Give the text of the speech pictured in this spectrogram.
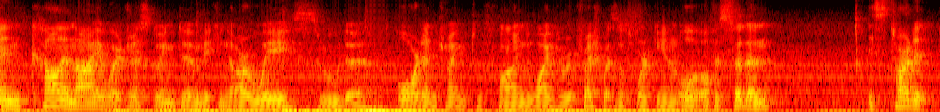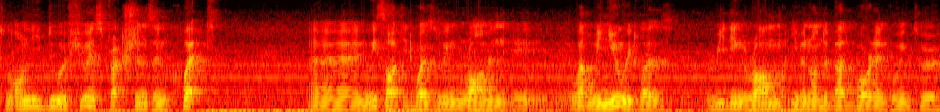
And Carl and I were just going to making our way through the board and trying to find why the refresh was not working and all of a sudden it started to only do a few instructions and quit. Uh, and we thought it was doing ROM and uh, well we knew it was reading ROM even on the bad board and going to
